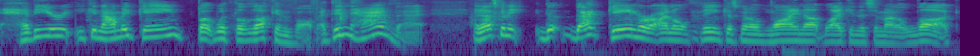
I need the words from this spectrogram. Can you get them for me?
heavier economic game, but with the luck involved. I didn't have that. And that's gonna th- that gamer I don't think is gonna line up liking this amount of luck,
